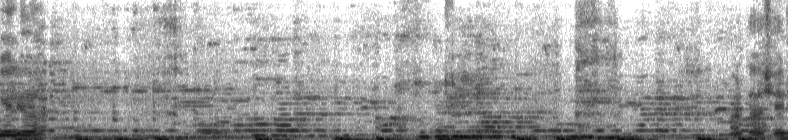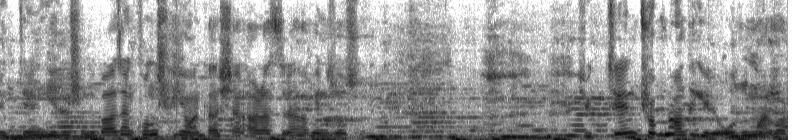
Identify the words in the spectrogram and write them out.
geliyor. Arkadaşlar yüklerim geliyor şimdi. Bazen konuşmayacağım arkadaşlar ara sıra haberiniz olsun. Yük treni çok nadir geliyor. Odunlar var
